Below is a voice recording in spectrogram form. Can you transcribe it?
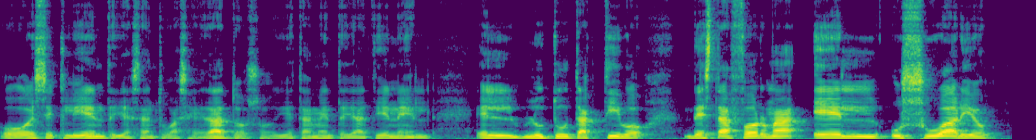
o ese cliente ya está en tu base de datos o directamente ya tiene el, el Bluetooth activo, de esta forma el usuario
